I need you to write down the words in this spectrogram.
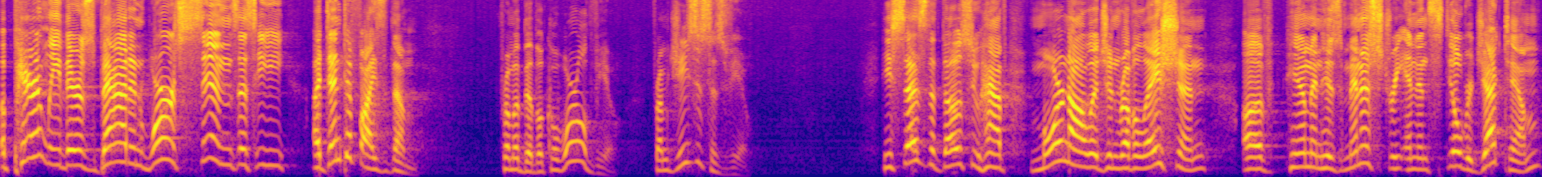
Apparently, there's bad and worse sins as he identifies them from a biblical worldview from Jesus' view. He says that those who have more knowledge and revelation of him and his ministry and then still reject him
